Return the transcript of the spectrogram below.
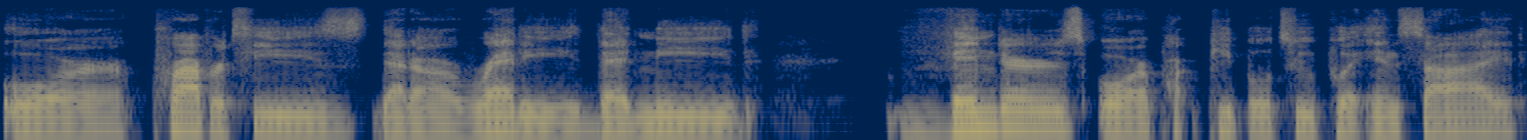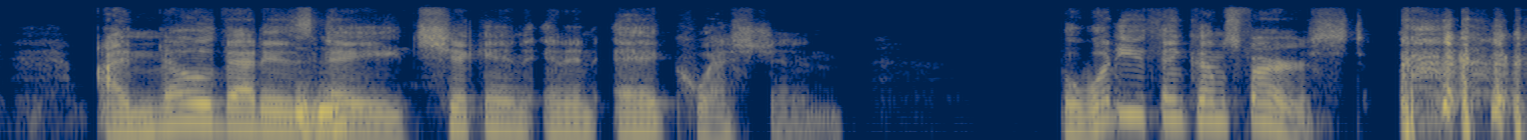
or properties that are ready that need vendors or p- people to put inside i know that is mm-hmm. a chicken and an egg question but what do you think comes first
